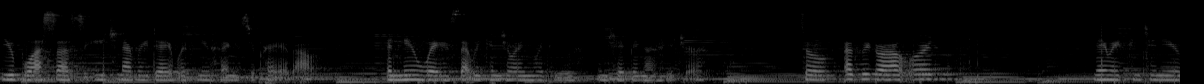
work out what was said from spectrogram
you bless us each and every day with new things to pray about and new ways that we can join with you in shaping our future. So as we go out, Lord, may we continue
